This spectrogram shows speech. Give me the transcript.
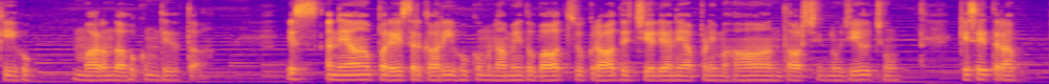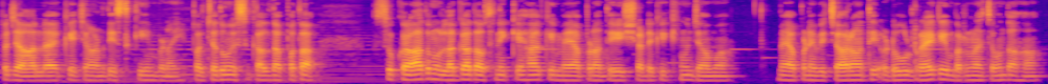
ਕੇ ਹੁਕ- ਮਾਰਨ ਦਾ ਹੁਕਮ ਦੇ ਦਿੱਤਾ। ਇਸ ਅਨਿਆਂ ਭਰੇ ਸਰਕਾਰੀ ਹੁਕਮਨਾਮੇ ਤੋਂ ਬਾਅਦ ਸੁਕਰਾਤ ਦੇ ਚੇਲਿਆਂ ਨੇ ਆਪਣੇ ਮਹਾਨ ਦਾਰਸ਼ਨਿਕ ਨੂੰ ਜੇਲ੍ਹ ਚੋਂ ਕਿਸੇ ਤਰ੍ਹਾਂ ਭਜਾ ਲੈ ਕੇ ਜਾਣ ਦੀ ਸਕੀਮ ਬਣਾਈ। ਪਰ ਜਦੋਂ ਇਸ ਗੱਲ ਦਾ ਪਤਾ ਸੁਕਰਾਤ ਨੂੰ ਲੱਗਾ ਤਾਂ ਉਸਨੇ ਕਿਹਾ ਕਿ ਮੈਂ ਆਪਣਾ ਦੇਸ਼ ਛੱਡ ਕੇ ਕਿਉਂ ਜਾਵਾਂ? ਮੈਂ ਆਪਣੇ ਵਿਚਾਰਾਂ ਤੇ ਅਡੋਲ ਰਹਿ ਕੇ ਮਰਨਾ ਚਾਹੁੰਦਾ ਹਾਂ।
